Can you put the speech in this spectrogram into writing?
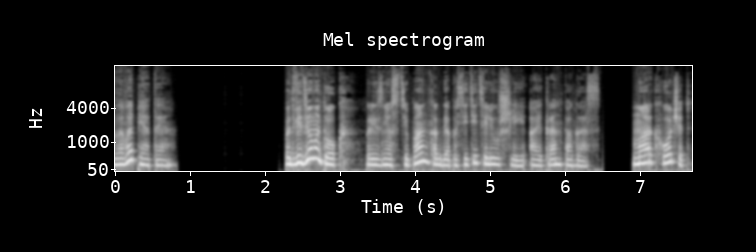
Глава пятая. «Подведем итог», — произнес Степан, когда посетители ушли, а экран погас. «Марк хочет,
